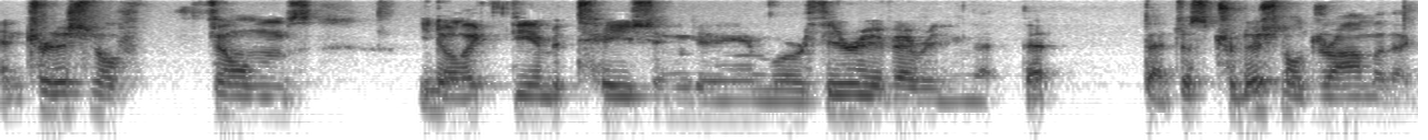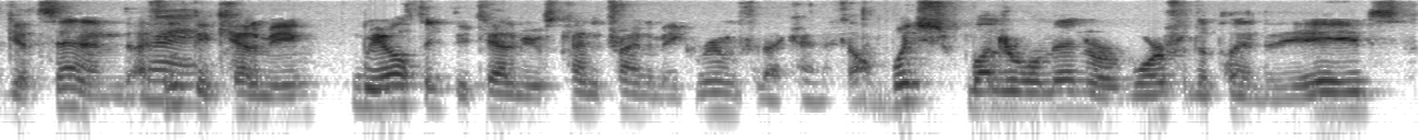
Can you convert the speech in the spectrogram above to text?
and traditional f- films you know, like the Imitation Game or Theory of Everything, that that that just traditional drama that gets in. I think the Academy, we all think the Academy was kind of trying to make room for that kind of film, which Wonder Woman or War for the Planet of the Apes,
